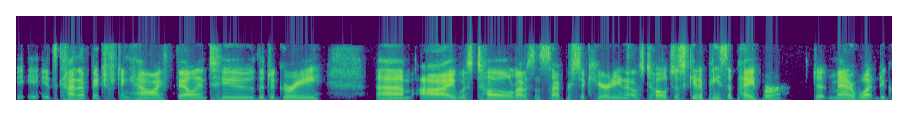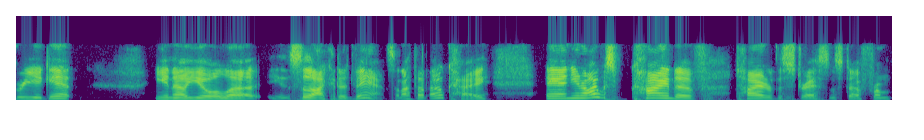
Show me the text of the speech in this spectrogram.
it's kind of interesting how I fell into the degree. Um, I was told I was in cybersecurity, and I was told just get a piece of paper. Doesn't matter what degree you get, you know, you'll uh, so I could advance. And I thought, okay. And you know, I was kind of tired of the stress and stuff from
